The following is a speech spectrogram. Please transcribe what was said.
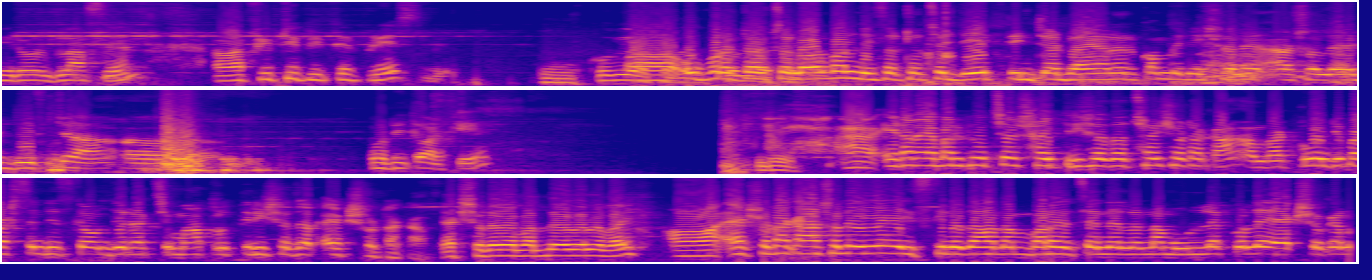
মিরর গ্লাসের ফিফটি ফিফটি ফ্রিজ খুবই উপরেটা হচ্ছে। নর্মাল নিচেটা হচ্ছে ডিপ তিনটা ড্রয়ারের কম্বিনেশনে আসলে ডিপটা গঠিত আর কি। এটার এমআরপি হচ্ছে সাঁত্রিশ হাজার ছয়শো টাকা। আমরা টোয়েন্টি পার্সেন্ট ডিসকাউন্ট দিয়ে রাখছি মাত্র তিরিশ হাজার একশো টাকা। একশো টাকা বাদ ভাই? একশো টাকা আসলে স্ক্রিনে দেওয়া নাম্বারের চ্যানেলের নাম উল্লেখ করলে একশো কেন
